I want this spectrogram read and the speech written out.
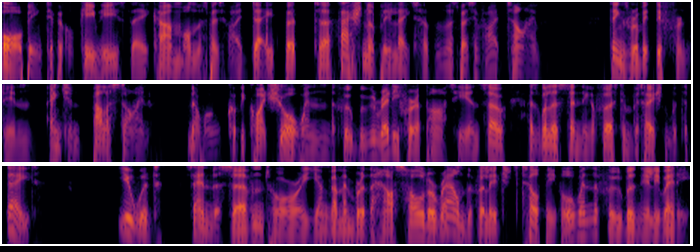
Or, being typical Kiwis, they come on the specified date, but uh, fashionably later than the specified time. Things were a bit different in ancient Palestine. No one could be quite sure when the food would be ready for a party, and so, as well as sending a first invitation with the date, you would send a servant or a younger member of the household around the village to tell people when the food was nearly ready,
